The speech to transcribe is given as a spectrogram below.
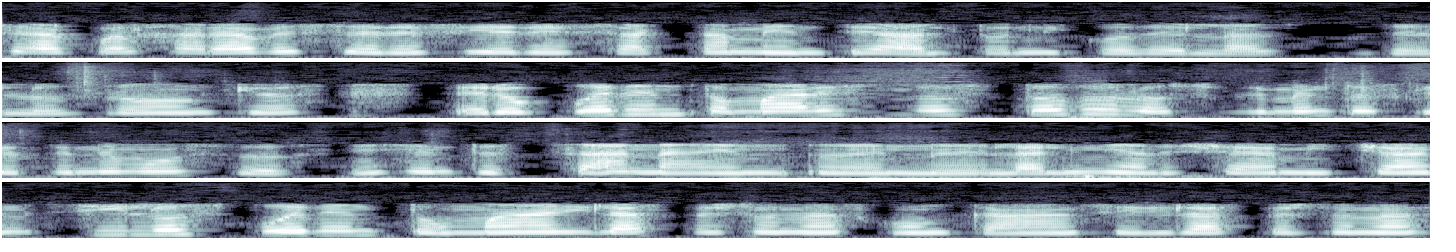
sé a cuál jarabe se refiere exactamente al tónico de las de los bronquios, pero pueden tomar estos todos los suplementos que tenemos eh, en gente sana en, en la línea de Xiaomi Chan, sí los pueden tomar y las personas con cáncer y las personas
